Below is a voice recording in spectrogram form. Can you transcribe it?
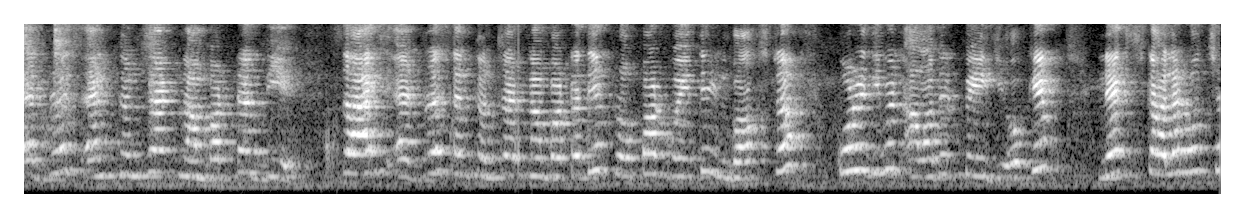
অ্যাড্রেস এন্ড কন্ট্যাক্ট নাম্বারটা দিয়ে। সাইজ অ্যাড্রেস এন্ড কন্ট্যাক্ট নাম্বারটা দিয়ে প্রপার ওয়েতে ইনবক্সটা করে দিবেন আমাদের পেজে ওকে নেক্সট কালার হচ্ছে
